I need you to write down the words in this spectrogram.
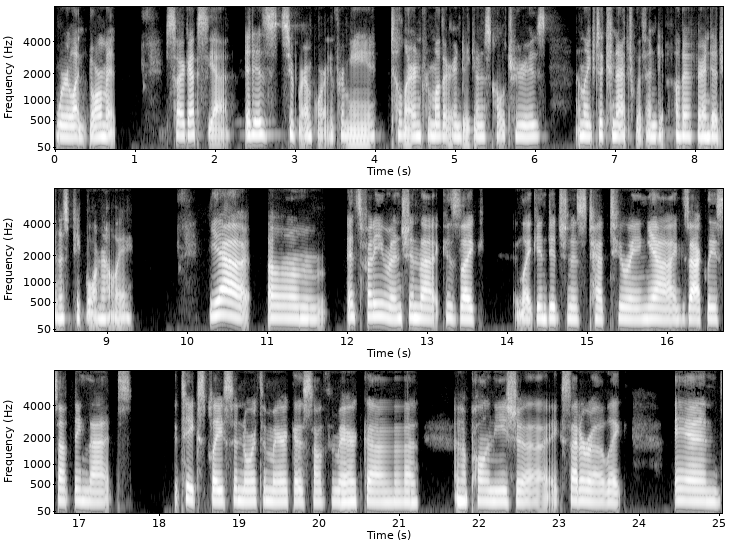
were like dormant so I guess, yeah, it is super important for me to learn from other Indigenous cultures and like to connect with ind- other Indigenous people in that way. Yeah. Um, it's funny you mentioned that because, like, like Indigenous tattooing, yeah, exactly. Something that takes place in North America, South America, uh, Polynesia, etc. Like, and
